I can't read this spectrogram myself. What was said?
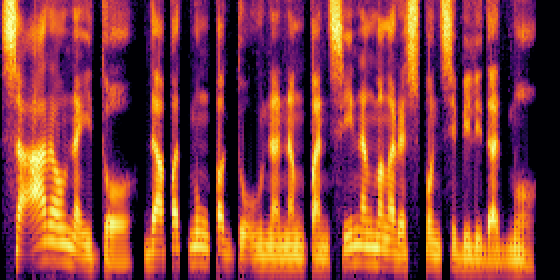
Sa araw na ito, dapat mong pagtuunan ng pansin ang mga responsibilidad mo.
